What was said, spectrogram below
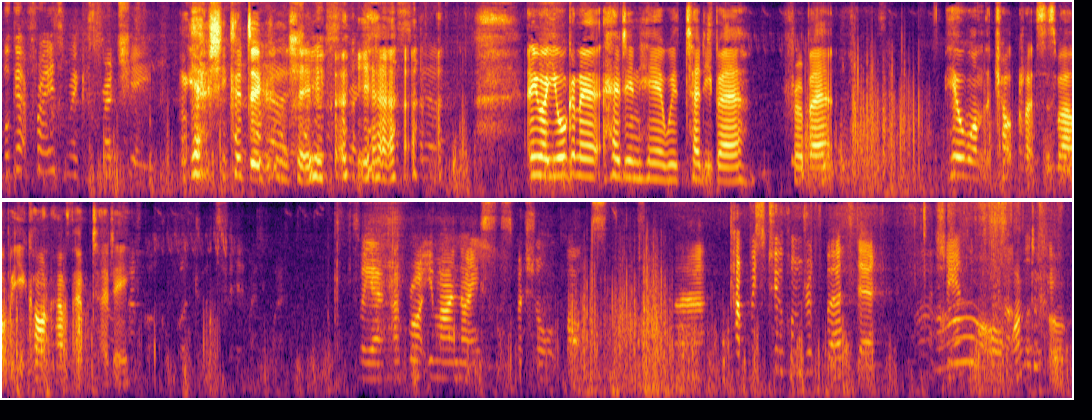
We'll get Freya to make a spreadsheet. Yeah, she could do, couldn't she? yeah. Anyway, you're gonna head in here with Teddy Bear for a bit. He'll want the chocolates as well, but you can't have them, Teddy. So yeah, I've brought you my nice special box. Uh, Cadbury's 200th birthday. She. Oh, wonderful.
